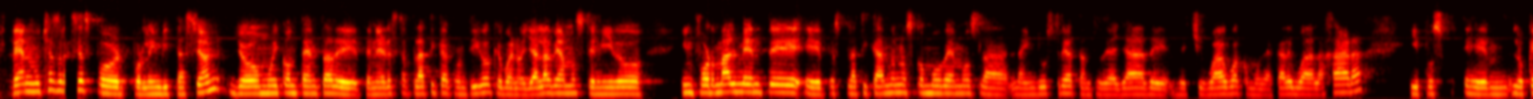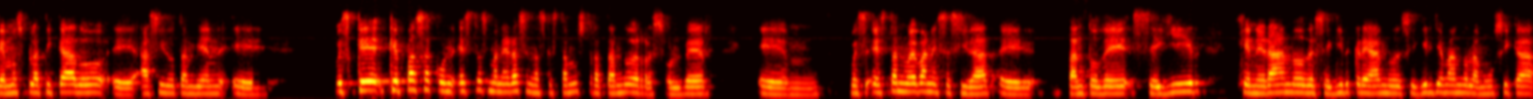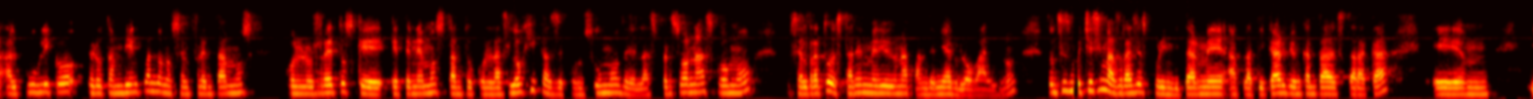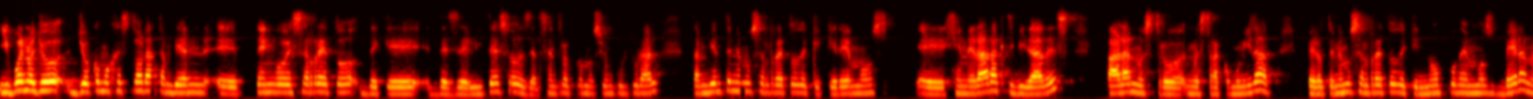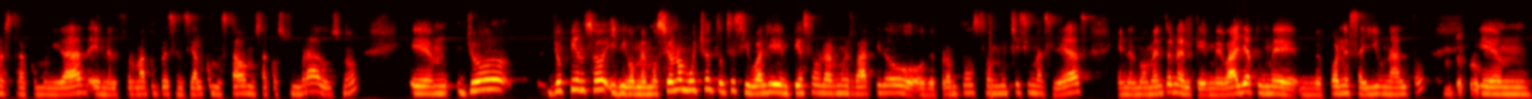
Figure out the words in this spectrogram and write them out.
Adrián, muchas gracias por, la invitación. Yo muy contenta de tener esta plática contigo, que bueno, ya la habíamos tenido informalmente, eh, pues platicándonos cómo vemos la, industria tanto de allá de, de, Chihuahua como de acá de Guadalajara. Y pues em, lo que hemos platicado eh, ha sido también eh, pues, ¿qué, pasa con estas maneras en las que estamos tratando de resolver em, pues, esta nueva necesidad, eh, tanto de seguir generando, de seguir creando, de seguir llevando la música al público, pero también cuando nos enfrentamos con los retos que, tenemos, tanto con las lógicas de consumo de las personas como pues, el reto de estar en medio de una pandemia global, ¿no? Entonces, muchísimas gracias por invitarme a platicar. Yo encantada de estar acá. Em, y bueno, yo, yo como gestora también eh, tengo ese reto de que desde el ITESO, desde el Centro de Promoción Cultural, también tenemos el reto de que queremos eh, generar actividades para nuestro, nuestra comunidad, pero tenemos el reto de que no podemos ver a nuestra comunidad en el formato presencial como estábamos acostumbrados, ¿no? Em, yo, yo pienso y digo, me emociono mucho, entonces igual y empiezo a hablar muy rápido o de pronto son muchísimas ideas. En el momento en el que me vaya, tú me, me pones ahí un alto. Em,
